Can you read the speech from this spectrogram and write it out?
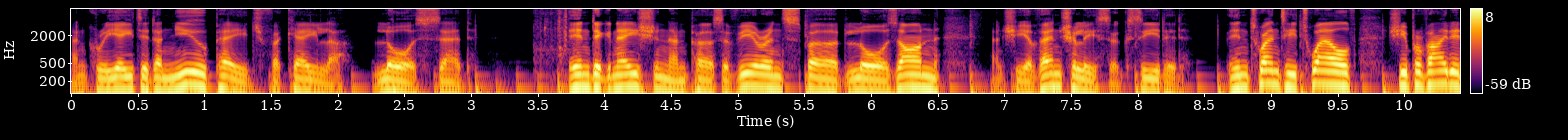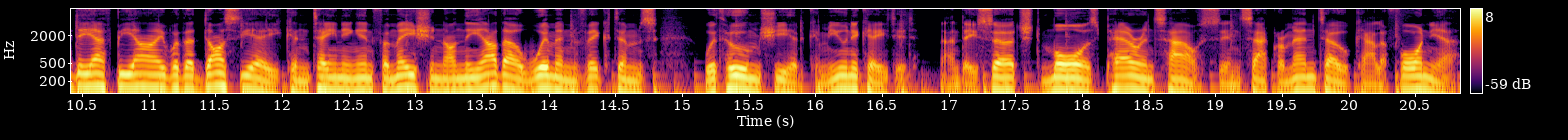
and created a new page for Kayla, Laws said. Indignation and perseverance spurred Laws on, and she eventually succeeded. In 2012, she provided the FBI with a dossier containing information on the other women victims with whom she had communicated, and they searched Moore's parents' house in Sacramento, California.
